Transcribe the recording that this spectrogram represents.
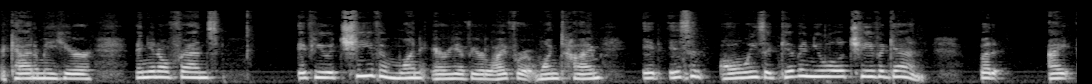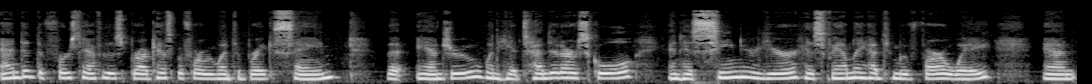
academy here. And you know, friends, if you achieve in one area of your life or at one time, it isn't always a given you will achieve again. But I ended the first half of this broadcast before we went to break saying that Andrew, when he attended our school in his senior year, his family had to move far away and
